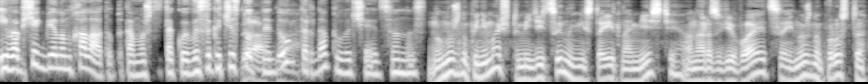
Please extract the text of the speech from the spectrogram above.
И вообще к белому халату, потому что такой высокочастотный да, доктор, да. да, получается у нас. Но нужно понимать, что медицина не стоит на месте, она развивается, и нужно просто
